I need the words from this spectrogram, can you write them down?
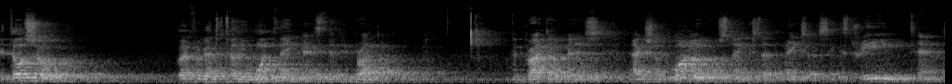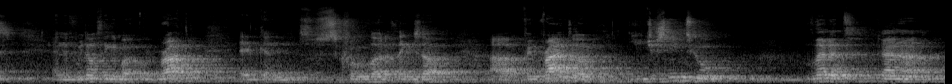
It also, I forgot to tell you one thing, is the vibrato. The vibrato is actually one of those things that makes us extremely tense. And if we don't think about vibrato, it can screw a lot of things up. Uh, vibrato, you just need to let it kind of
